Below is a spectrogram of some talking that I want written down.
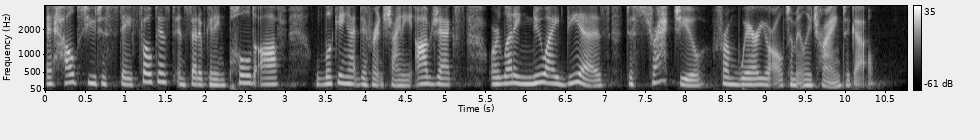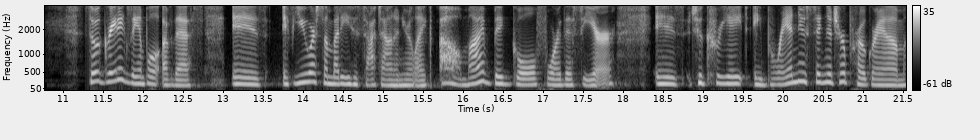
It helps you to stay focused instead of getting pulled off, looking at different shiny objects, or letting new ideas distract you from where you're ultimately trying to go. So, a great example of this is if you are somebody who sat down and you're like, oh, my big goal for this year is to create a brand new signature program,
